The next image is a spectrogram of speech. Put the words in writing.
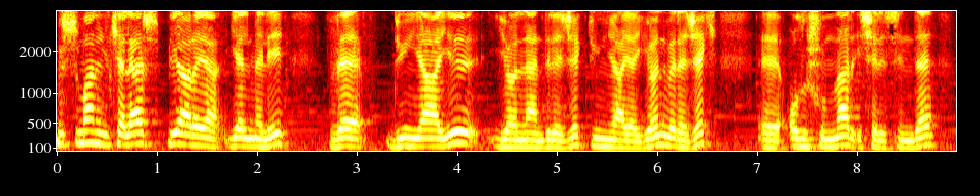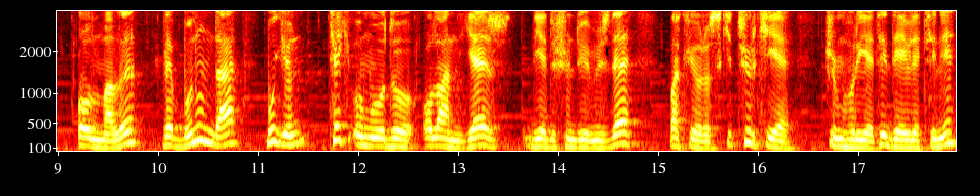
Müslüman ülkeler bir araya gelmeli ve dünyayı yönlendirecek, dünyaya yön verecek e, oluşumlar içerisinde olmalı ve bunun da bugün tek umudu olan yer diye düşündüğümüzde bakıyoruz ki Türkiye Cumhuriyeti devletini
